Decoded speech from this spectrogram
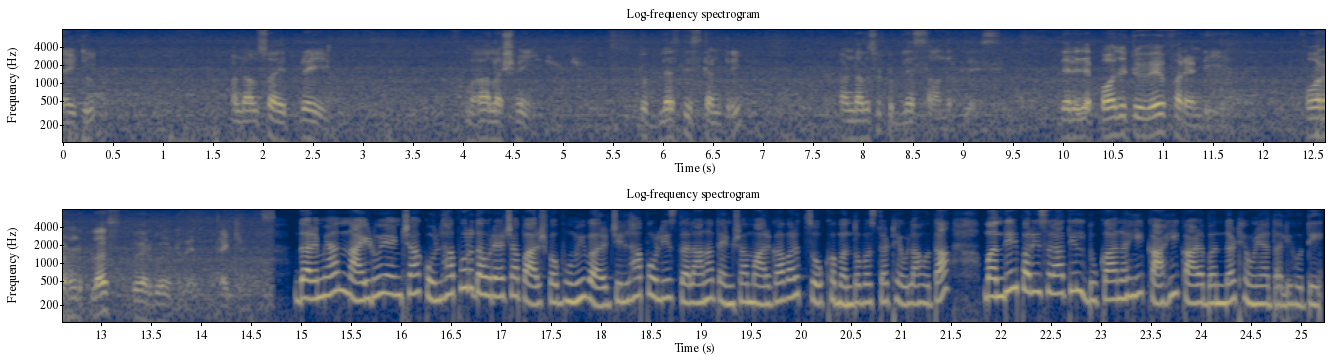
deity. And also I pray Mahalakshmi to bless this country and also to bless Andhra Pradesh. There is a positive wave for NDA. 400 plus, we are going to win. Thank दरम्यान नायडू यांच्या कोल्हापूर दौऱ्याच्या पार्श्वभूमीवर जिल्हा पोलीस दलानं त्यांच्या मार्गावर चोख बंदोबस्त ठेवला होता. मंदिर परिसरातील दुकानंही काही काळ बंद ठेवण्यात आली होती.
